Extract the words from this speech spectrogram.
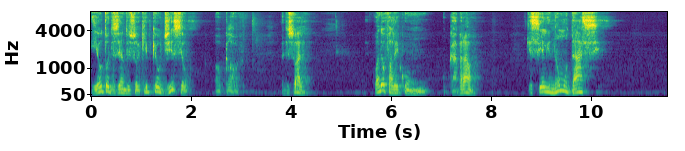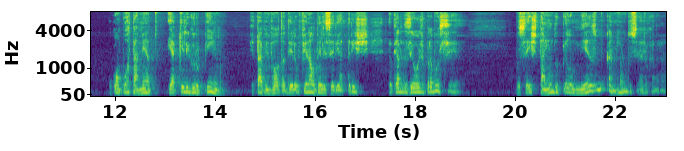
E eu estou dizendo isso aqui porque eu disse ao, ao Cláudio, eu disse, olha, quando eu falei com o Cabral, que se ele não mudasse o comportamento e aquele grupinho que estava em volta dele, o final dele seria triste, eu quero dizer hoje para você: você está indo pelo mesmo caminho do Sérgio Cabral.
